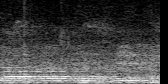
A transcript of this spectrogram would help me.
Obrigado.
